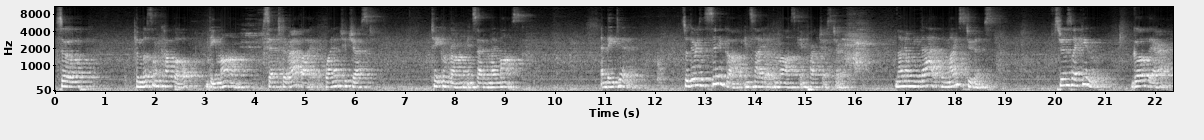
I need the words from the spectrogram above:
So the Muslim couple, the Imam, said to the rabbi, why don't you just take a room inside of my mosque? And they did. So there is a synagogue inside of the mosque in Parkchester. Not only that, but my students, students like you, go there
